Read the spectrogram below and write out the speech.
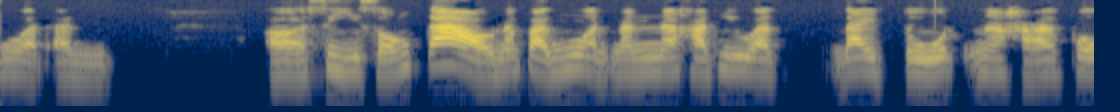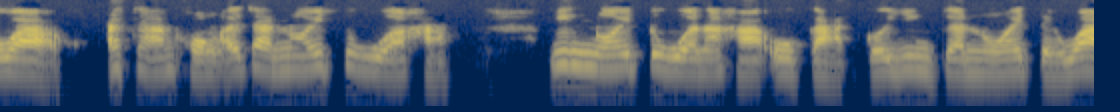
งวดอัน สี่สองเก้านะปะงวดนั้นนะคะ ที่ว่าได้ตูดนะคะ เพราะว่าอาจารย์ของอาจารย์น้อยตัวค่ะ ยิ่งน้อยตัวนะคะ โอกาสก็ยิ่งจะน้อย แต่ว่า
